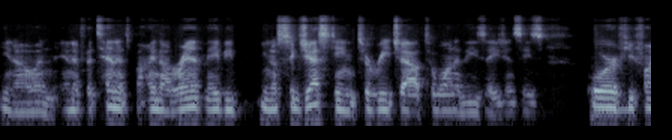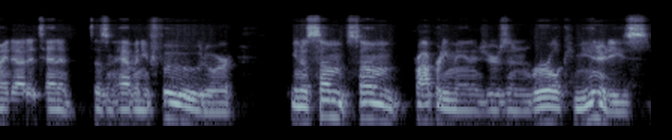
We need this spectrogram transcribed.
you know, and, and if a tenant's behind on rent, maybe, you know, suggesting to reach out to one of these agencies. Or if you find out a tenant doesn't have any food or, you know, some, some property managers in rural communities,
